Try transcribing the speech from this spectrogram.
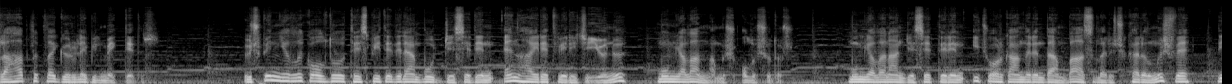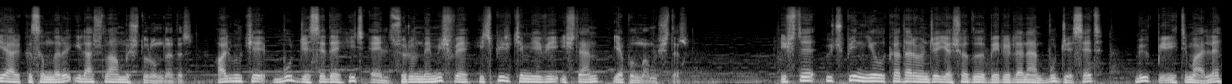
rahatlıkla görülebilmektedir. 3000 yıllık olduğu tespit edilen bu cesedin en hayret verici yönü mumyalanmamış oluşudur mumyalanan cesetlerin iç organlarından bazıları çıkarılmış ve diğer kısımları ilaçlanmış durumdadır. Halbuki bu cesede hiç el sürülmemiş ve hiçbir kimyevi işlem yapılmamıştır. İşte 3000 yıl kadar önce yaşadığı belirlenen bu ceset büyük bir ihtimalle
